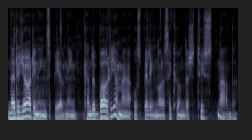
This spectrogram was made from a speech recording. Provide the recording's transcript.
När du gör din inspelning kan du börja med att spela in några sekunders tystnad.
